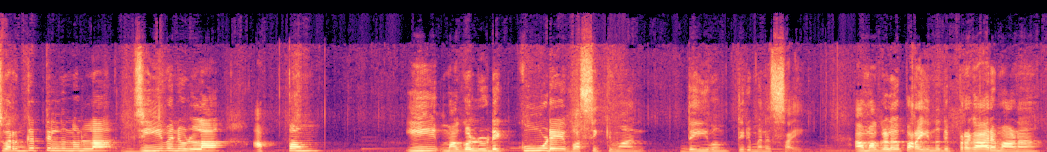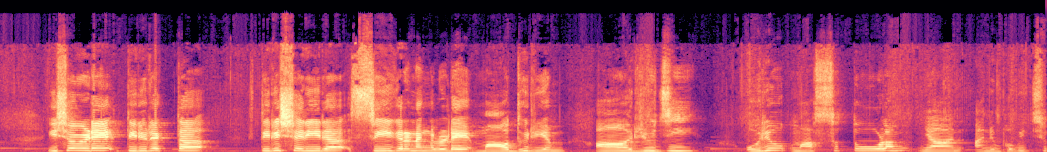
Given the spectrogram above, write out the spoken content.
സ്വർഗത്തിൽ നിന്നുള്ള ജീവനുള്ള അപ്പം ഈ മകളുടെ കൂടെ വസിക്കുവാൻ ദൈവം തിരുമനസ്സായി. ആ മകൾ പറയുന്നത് ഇപ്രകാരമാണ്. ഈശോയുടെ തിരുരക്ത തിരുശരീര സ്വീകരണങ്ങളുടെ മാധുര്യം ആ രുചി ഒരു മാസത്തോളം ഞാൻ അനുഭവിച്ചു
